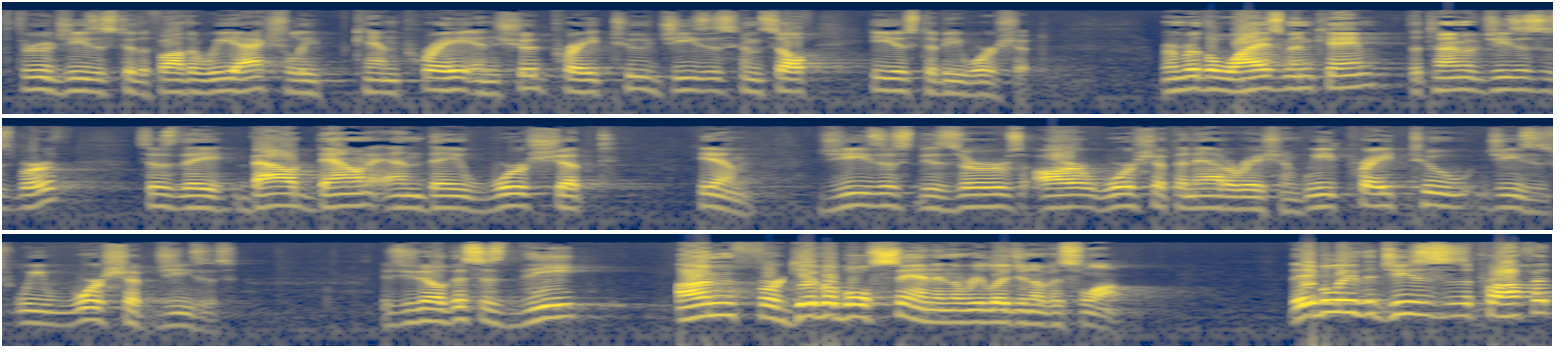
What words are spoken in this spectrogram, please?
through Jesus to the Father. We actually can pray and should pray to Jesus himself. He is to be worshiped. Remember the wise men came the time of Jesus' birth? It says they bowed down and they worshiped him. Jesus deserves our worship and adoration. We pray to Jesus. We worship Jesus. As you know, this is the unforgivable sin in the religion of Islam. They believe that Jesus is a prophet.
